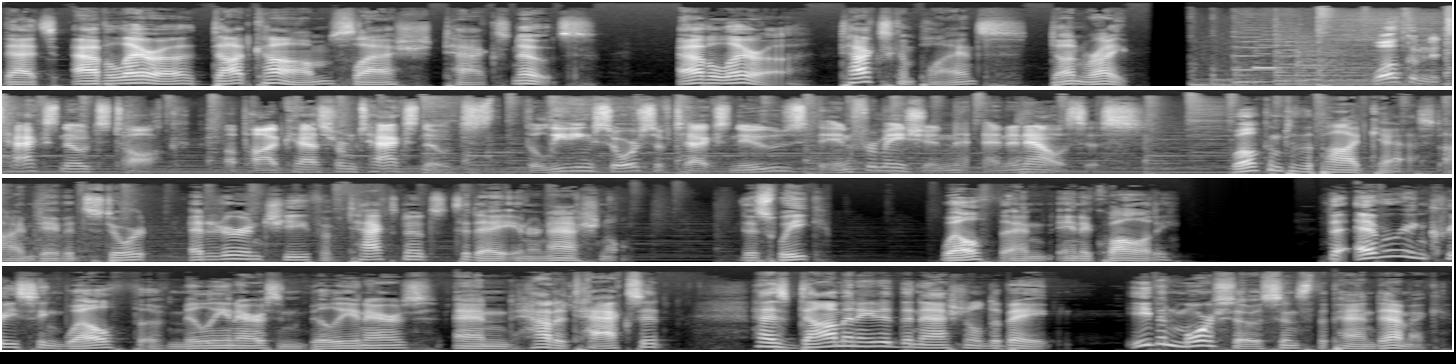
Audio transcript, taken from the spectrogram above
That's avalara.com slash tax notes. Avalara, tax compliance done right. Welcome to Tax Notes Talk, a podcast from Tax Notes, the leading source of tax news, information, and analysis. Welcome to the podcast. I'm David Stewart, editor in chief of Tax Notes Today International. This week, wealth and inequality. The ever increasing wealth of millionaires and billionaires and how to tax it has dominated the national debate, even more so since the pandemic.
